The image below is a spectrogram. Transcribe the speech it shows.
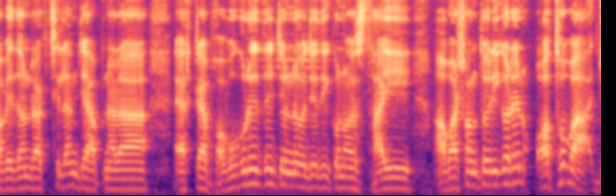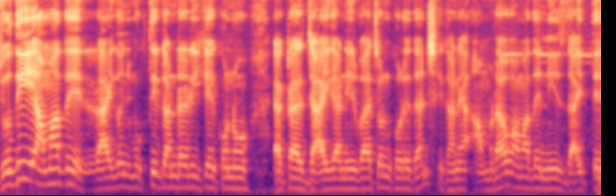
আবেদন রাখছিলাম যে আপনারা একটা ভবঘুরেদের জন্য যদি কোনো স্থায়ী আবাসন তৈরি করেন, অথবা যদি আমাদের রায়গঞ্জ মুক্তির কাণ্ডারিকে কোনো একটা জায়গা নির্বাচন করে দেন, সেখানে আমরাও আমাদের নিজ দায়িত্বে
